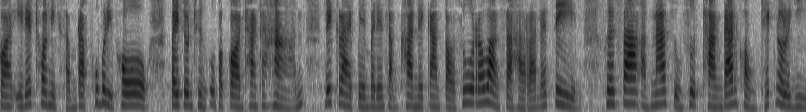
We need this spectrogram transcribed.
กรณ์อิเล็กทรอนิกส์สำหรับผู้บริโภค ไปจนถึงอุปกรณ์ทางทหาร ได้กลายเป็นประเด็นสำคัญในการต่อสู้ระหว่างสหรัฐและจีน เพื่อสร้างอำนาจสูงสุดทางด้านของเทคโนโลยี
